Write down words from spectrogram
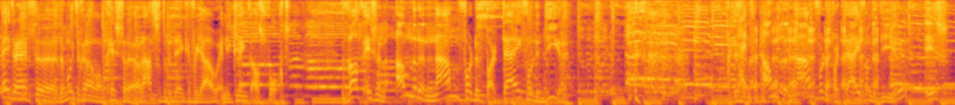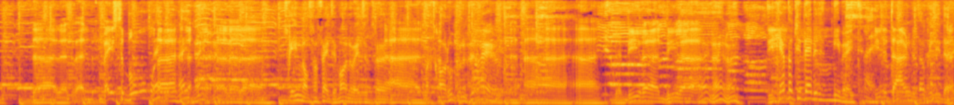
Peter heeft eh, de moeite genomen om gisteren een raadsel te bedenken voor jou. En die klinkt als volgt. Wat is een andere naam voor de Partij voor de Dieren? dus een andere naam voor de Partij van de Dieren is... De, de, de beestenboel. Nee, eh, nee, nee. Misschien iemand van VT Wonen weet het. eh mag het gewoon roepen natuurlijk. eh, eh, de dieren, dieren, Nee, nee. Ik heb het idee dat ik het niet weet. dierentuin. Dat is ook een idee.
